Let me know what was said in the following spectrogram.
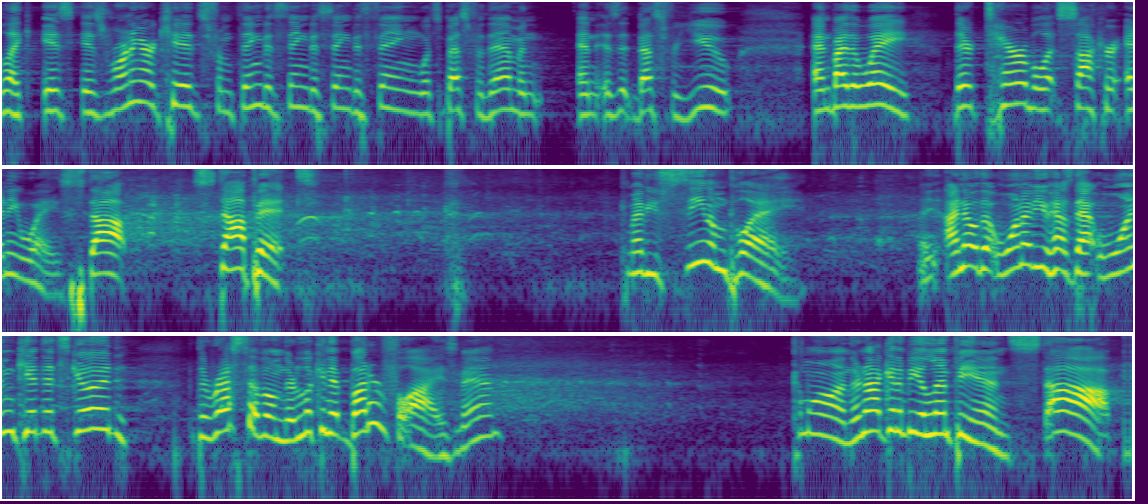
like is, is running our kids from thing to thing to thing to thing what's best for them and, and is it best for you? And by the way, they're terrible at soccer anyway. Stop. Stop it. Come, have you seen them play? I know that one of you has that one kid that's good, but the rest of them, they're looking at butterflies, man. Come on, they're not going to be Olympians. Stop.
